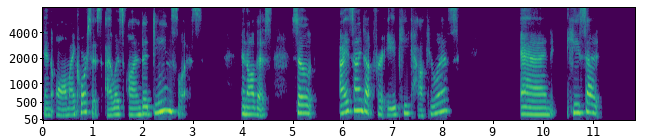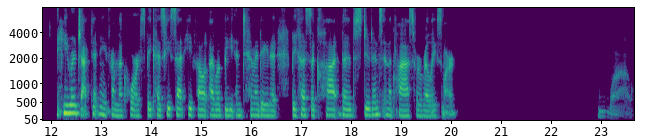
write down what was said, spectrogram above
in all my courses. I was on the dean's list and all this. So I signed up for AP Calculus and he said he rejected me from the course because he said he felt I would be intimidated because the cl- the students in the class were really smart. Wow.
